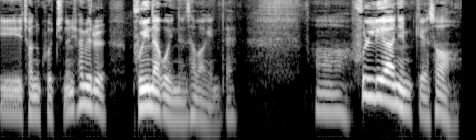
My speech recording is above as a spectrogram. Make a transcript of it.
이 전 코치는 혐의를 부인하고 있는 상황인데 어, 훌리아님께서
